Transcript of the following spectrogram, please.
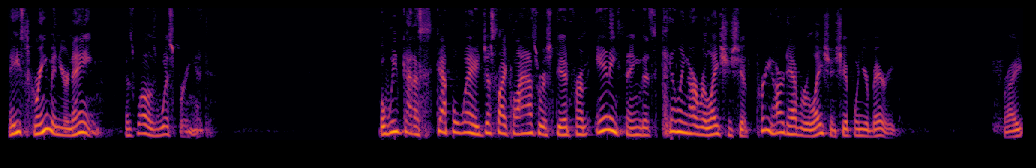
He's screaming your name as well as whispering it. But we've got to step away, just like Lazarus did, from anything that's killing our relationships. Pretty hard to have a relationship when you're buried, right?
